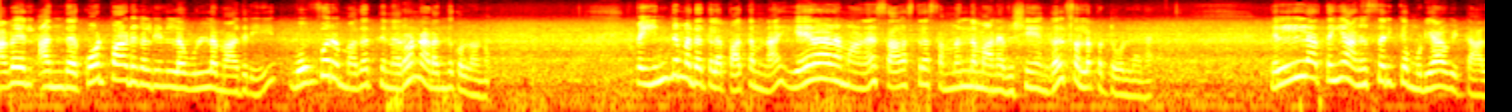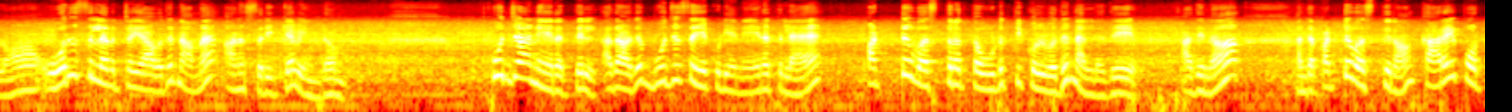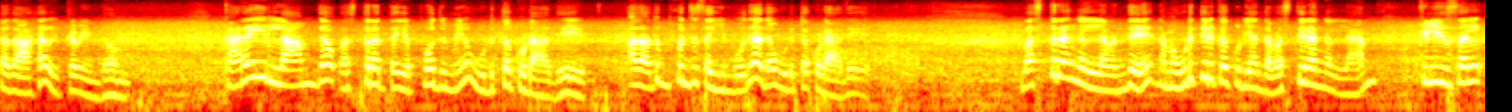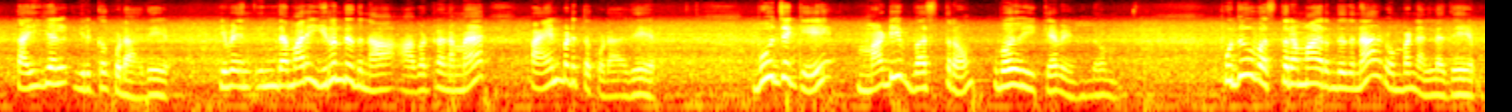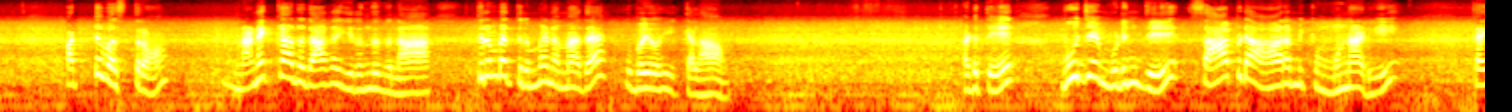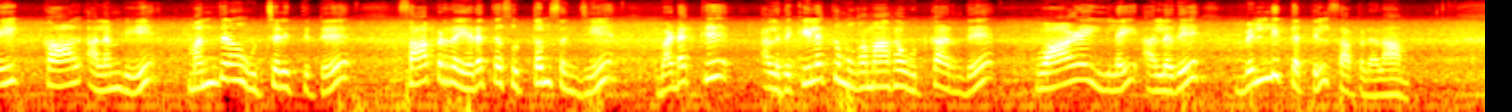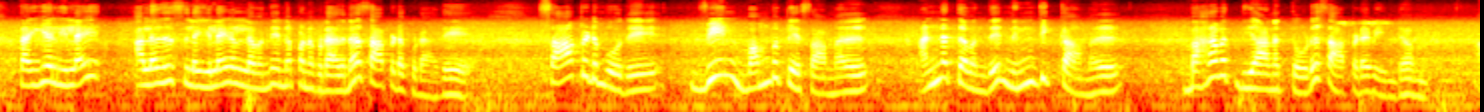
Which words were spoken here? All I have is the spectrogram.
அவை அந்த கோட்பாடுகளில் உள்ள மாதிரி ஒவ்வொரு மதத்தினரும் நடந்து கொள்ளணும். இப்போ இந்து மதத்தில் பார்த்தோம்னா ஏராளமான சாஸ்திர சம்பந்தமான விஷயங்கள் சொல்லப்பட்டு உள்ளன. எல்லாத்தையும் அனுசரிக்க முடியாவிட்டாலும் ஒரு சிலவற்றையாவது நாம் அனுசரிக்க வேண்டும். பூஜா நேரத்தில் அதாவது பூஜை செய்யக்கூடிய நேரத்தில் பட்டு வஸ்திரத்தை உடுத்தி கொள்வது நல்லது. அதில் அந்த பட்டு வஸ்திரம் கரை போட்டதாக இருக்க வேண்டும். கரை இல்லாத வஸ்திரத்தை எப்போதுமே உடுத்தக்கூடாது. அதாவது பூஜை செய்யும்போது அதை உடுத்தக்கூடாது. வஸ்திரங்களில் வந்து நம்ம உடுத்திருக்கக்கூடிய அந்த வஸ்திரங்களில் கிழிசல் தையல் இருக்கக்கூடாது. இவன் இந்த மாதிரி இருந்ததுன்னா அவற்றை நம்ம பயன்படுத்தக்கூடாது. பூஜைக்கு மடி வஸ்திரம் உபயோகிக்க வேண்டும். புது வஸ்திரமாக இருந்ததுன்னா ரொம்ப நல்லது. பட்டு வஸ்திரம் நினைக்காததாக இருந்ததுன்னா திரும்ப திரும்ப நம்ம அதை உபயோகிக்கலாம். அடுத்து பூஜை முடிஞ்சு சாப்பிட ஆரம்பிக்கும் முன்னாடி கை கால் அலம்பி மந்திரம் உச்சரித்துட்டு சாப்பிட்ற இடத்த சுத்தம் செஞ்சு வடக்கு அல்லது கிழக்கு முகமாக உட்கார்ந்து வாழை இலை அல்லது வெள்ளித்தட்டில் சாப்பிடலாம். தையல் இலை அல்லது சில இலைகளில் வந்து என்ன பண்ணக்கூடாதுன்னா சாப்பிடக்கூடாது. சாப்பிடும்போது வீண் வம்பு பேசாமல் அன்னத்தை வந்து நிந்திக்காமல் பகவத் தியானத்தோடு சாப்பிட வேண்டும்.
